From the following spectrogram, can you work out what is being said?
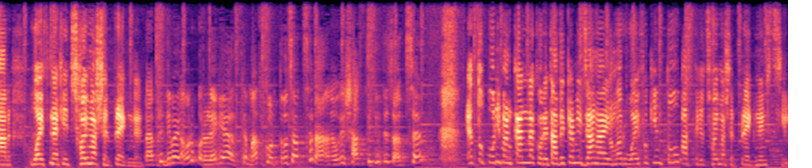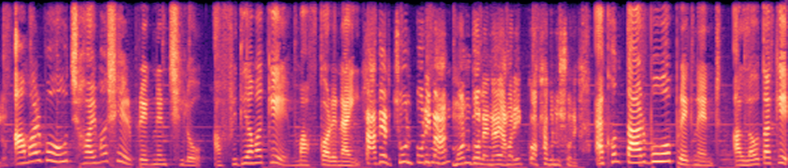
তার ওয়াইফ নাকি ছয় মাসের প্রেগনেন্ট ভাই আমার উপরে রেগে আছে মাফ করতেও চাচ্ছে না আমাকে শাস্তি দিতে চাচ্ছেন। এত পরিমাণ কান্না করে তাদেরকে আমি জানাই আমার ওয়াইফও কিন্তু পাঁচ থেকে ছয় মাসের প্রেগনেন্ট ছিল। আমার বউ ছয় মাসের প্রেগনেন্ট ছিল। আফ্রিদি আমাকে মাফ করে নাই। তাদের চুল পরিমাণ মন গলে নাই আমার এই কথাগুলো শুনে। এখন তার বউও প্রেগনেন্ট আল্লাহ তাকে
